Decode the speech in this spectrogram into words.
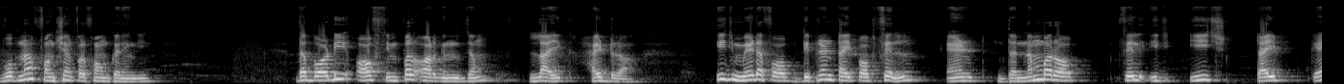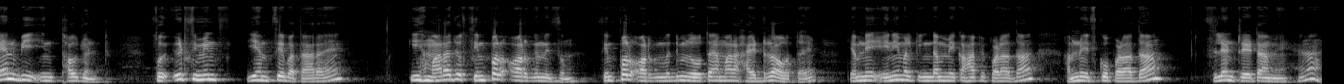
वो अपना फ़ंक्शन परफॉर्म करेंगी। The body of simple organism like hydra is made up of different type of cell and the number of cell is each type can be in thousand so it's means ये हमसे बता रहा है कि हमारा जो सिंपल ऑर्गेनिज्म सिंपल ऑर्गेनिज्म जो होता है, हमारा हाइड्रा होता है कि हमने एनिमल किंगडम में कहाँ पे पढ़ा था? हमने इसको पढ़ा था सिलेंट्रेटा में, है ना?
